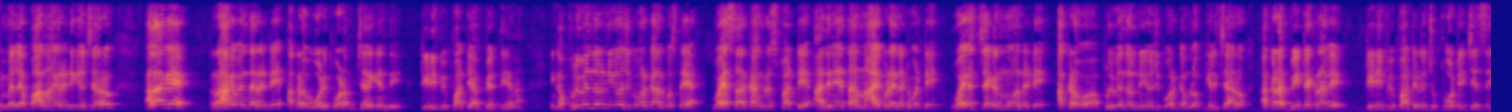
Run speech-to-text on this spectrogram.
ఎమ్మెల్యే బాలనాగిరెడ్డి గెలిచారు. అలాగే రాఘవేందర్ రెడ్డి అక్కడ ఓడిపోవడం జరిగింది. టీడీపీ పార్టీ అభ్యర్థి అయిన. ఇంకా పులివెందుల నియోజకవర్గానికి వస్తే వైఎస్ఆర్ కాంగ్రెస్ పార్టీ అధినేత నాయకుడైనటువంటి వైఎస్ జగన్మోహన్ రెడ్డి అక్కడ పులివెందుల నియోజకవర్గంలో గెలిచారు. అక్కడ బీటెక్ రవి టీడీపీ పార్టీ నుంచి పోటీ చేసి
